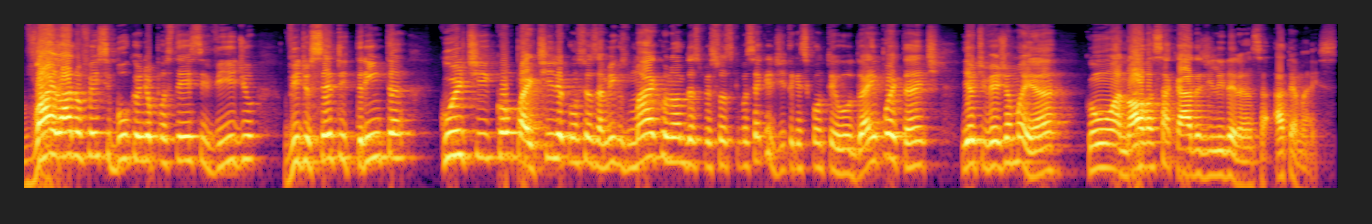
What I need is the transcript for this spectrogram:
vai lá no Facebook onde eu postei esse vídeo, vídeo 130, curte, compartilha com seus amigos, marca o nome das pessoas que você acredita que esse conteúdo é importante e eu te vejo amanhã com uma nova sacada de liderança. Até mais.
